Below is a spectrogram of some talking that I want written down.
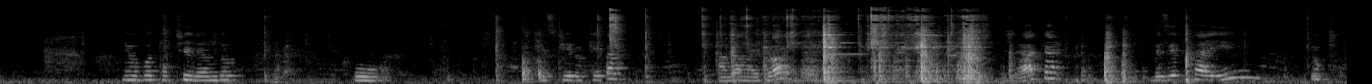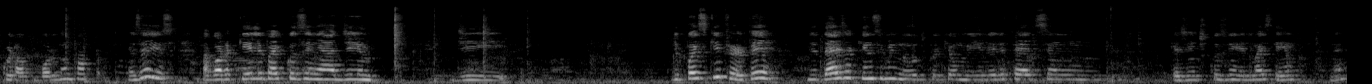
Eu vou estar tirando o respiro aqui para andar mais que o bezerro tá aí e o curau com bolo não tá pronto. Mas é isso. Agora aqui ele vai cozinhar de... de depois que ferver, de 10 a 15 minutos, porque o milho ele pede um... que a gente cozinhe ele mais tempo, né?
